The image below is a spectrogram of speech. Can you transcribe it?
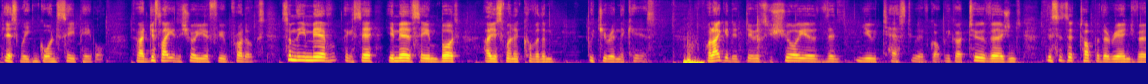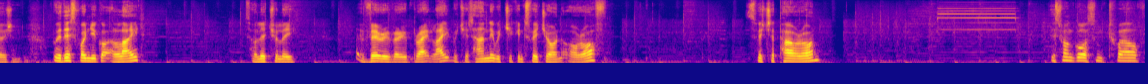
place where you can go and see people. So I'd just like to show you a few products. Some you may have, like I say, you may have seen, but I just want to cover them, put you in the case. What I get to do is to show you the new test we've got. We've got two versions. This is the top of the range version. With this one, you've got a light. So literally a very, very bright light, which is handy, which you can switch on or off. Switch the power on. This one goes from 12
